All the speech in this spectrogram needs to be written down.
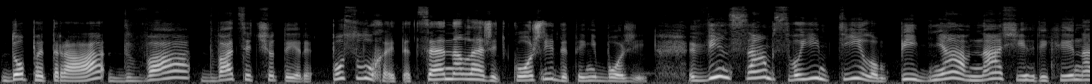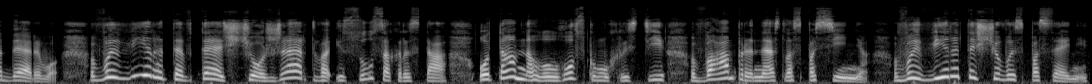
до Петра 2.24. Послухайте, це належить кожній дитині Божій. Він сам своїм тілом підняв наші гріхи на дерево. Ви вірите в те, що жертва Ісуса Христа, отам на Голговському хресті, вам принесла спасіння. Ви вірите, що ви спасені.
